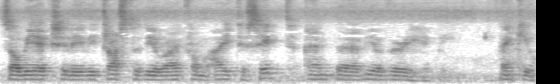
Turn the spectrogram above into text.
So we actually we trusted you right from A to Z, and uh, we are very happy. Thank you.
